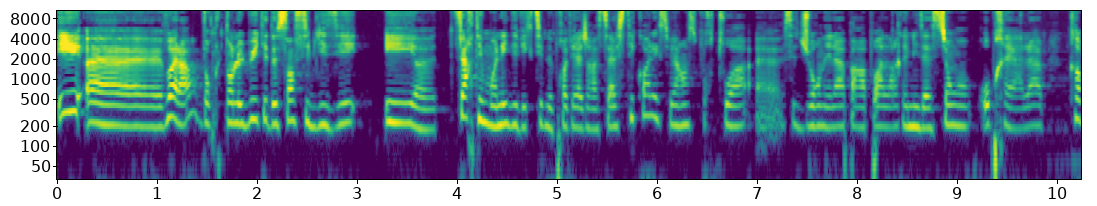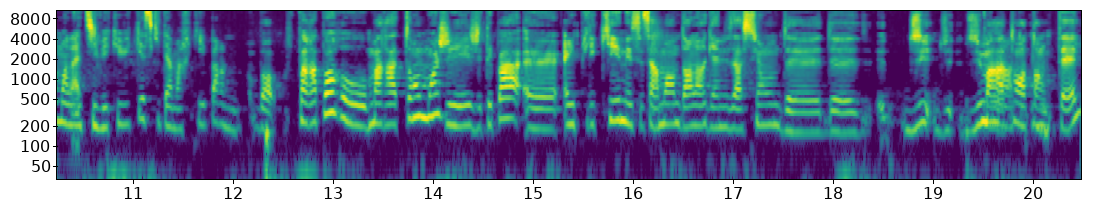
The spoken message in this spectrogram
Et euh, voilà, donc dont le but était de sensibiliser et euh, faire témoigner des victimes de profilage racial. C'était quoi l'expérience pour toi euh, cette journée-là par rapport à l'organisation au préalable? Comment l'as-tu vécu? Qu'est-ce qui t'a marqué? Parle-nous. Bon, par rapport au marathon, moi, j'étais pas euh, impliquée nécessairement dans l'organisation de, de, du, du, du marathon en tant que tel.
